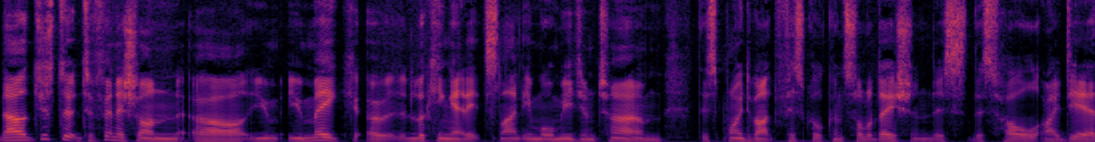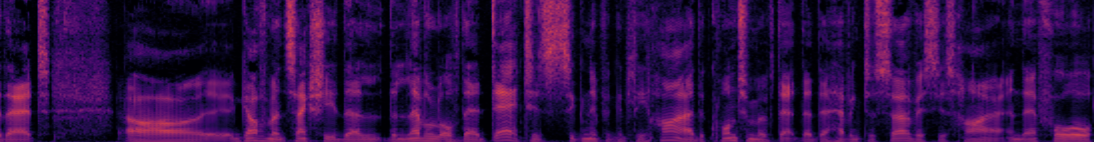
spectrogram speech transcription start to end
Now, just to, to finish on, uh, you you make uh, looking at it slightly more medium term. This point about fiscal consolidation, this this whole idea that uh, governments actually the the level of their debt is significantly higher, the quantum of debt that they're having to service is higher, and therefore,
